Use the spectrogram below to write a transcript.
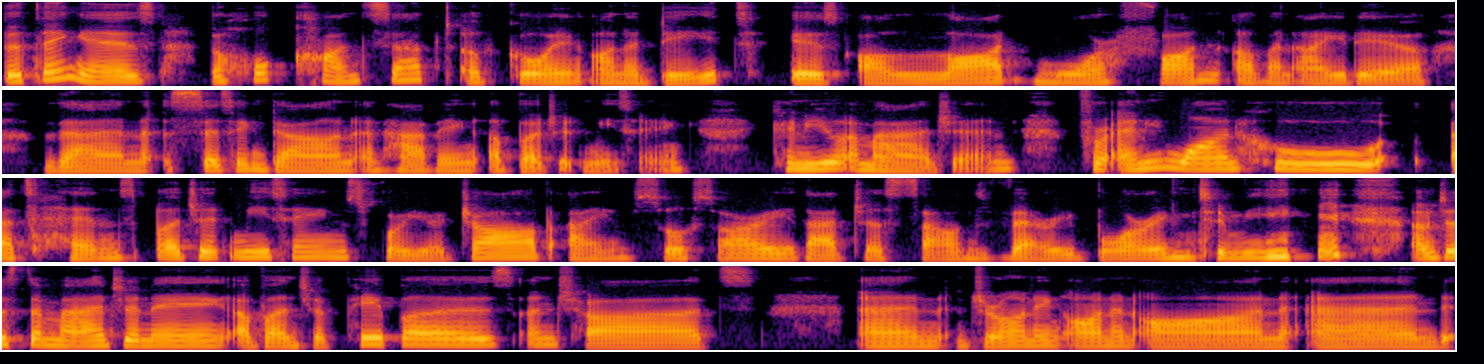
The thing is, the whole concept of going on a date is a lot more fun of an idea than sitting down and having a budget meeting. Can you imagine? For anyone who attends budget meetings for your job, I am so sorry. That just sounds very boring to me. I'm just imagining a bunch of papers and charts and droning on and on. And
